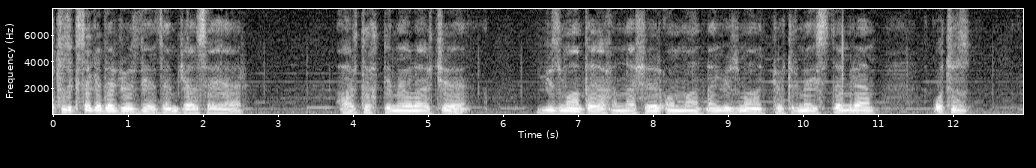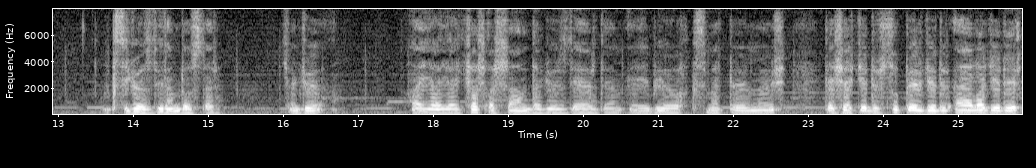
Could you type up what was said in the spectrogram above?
32-sə qədər gözləyəcəm gəlsə əgər. Artıq demək olar ki 100 manata yaxınlaşır. 10 manatla 100 manat götürmək istəmirəm. 30 x 12'si gözləyirəm dostlar. Çünki ay ay ay kaş aşağını da gözləyərdim. Eybi yox, qismət görmüş. Qəşəng gedir, super gedir, əla gedir.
